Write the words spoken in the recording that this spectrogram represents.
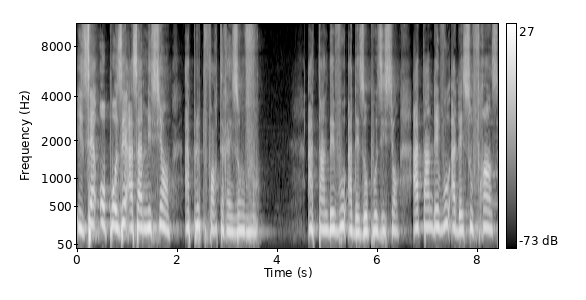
Il s'est opposé à sa mission. À plus forte raison, vous. Attendez-vous à des oppositions. Attendez-vous à des souffrances.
